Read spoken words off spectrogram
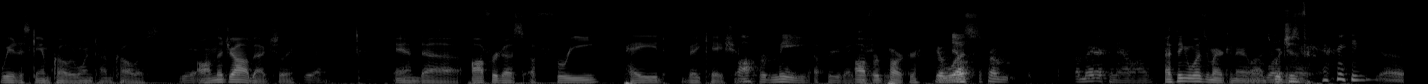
We had a scam caller one time call us Yeah, on the job actually, Yeah, and uh, offered us a free paid vacation. offered me a free vacation. Offered Parker. from it Del- was. from American Airlines. I think it was American it Airlines, was which is very. Uh,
